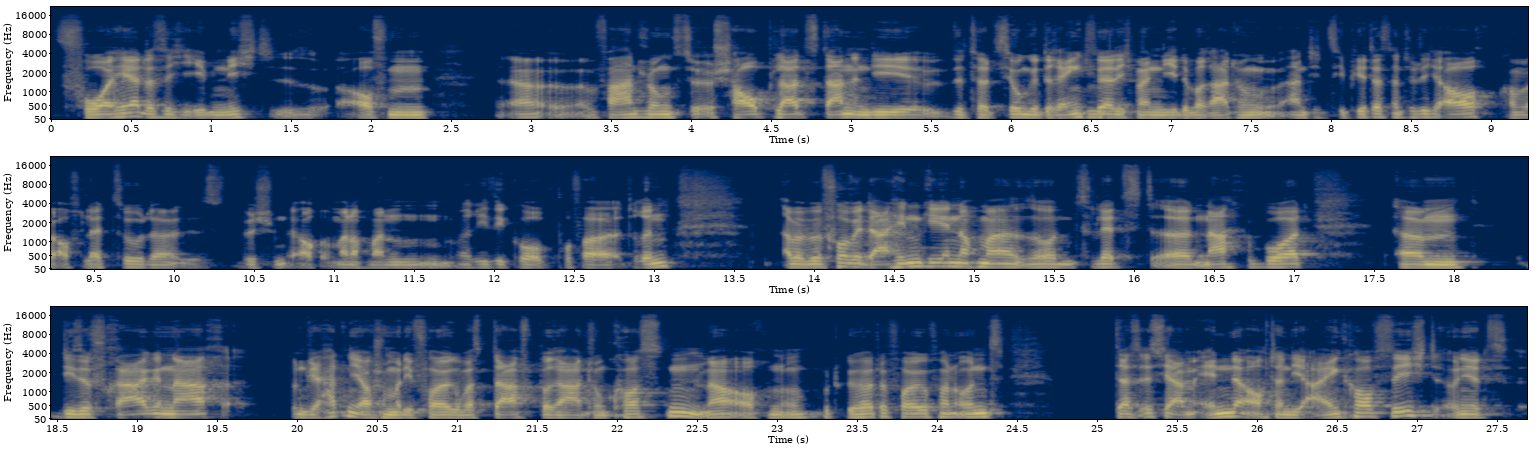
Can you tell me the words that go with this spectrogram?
vorher, dass ich eben nicht auf dem äh, Verhandlungsschauplatz dann in die Situation gedrängt Mhm. werde. Ich meine, jede Beratung antizipiert das natürlich auch, kommen wir auch vielleicht zu, da ist bestimmt auch immer noch mal ein Risikopuffer drin. Aber bevor wir da hingehen, nochmal so zuletzt äh, nachgebohrt, ähm, diese Frage nach, und wir hatten ja auch schon mal die Folge, was darf Beratung kosten, ja, auch eine gut gehörte Folge von uns. Das ist ja am Ende auch dann die Einkaufssicht. Und jetzt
